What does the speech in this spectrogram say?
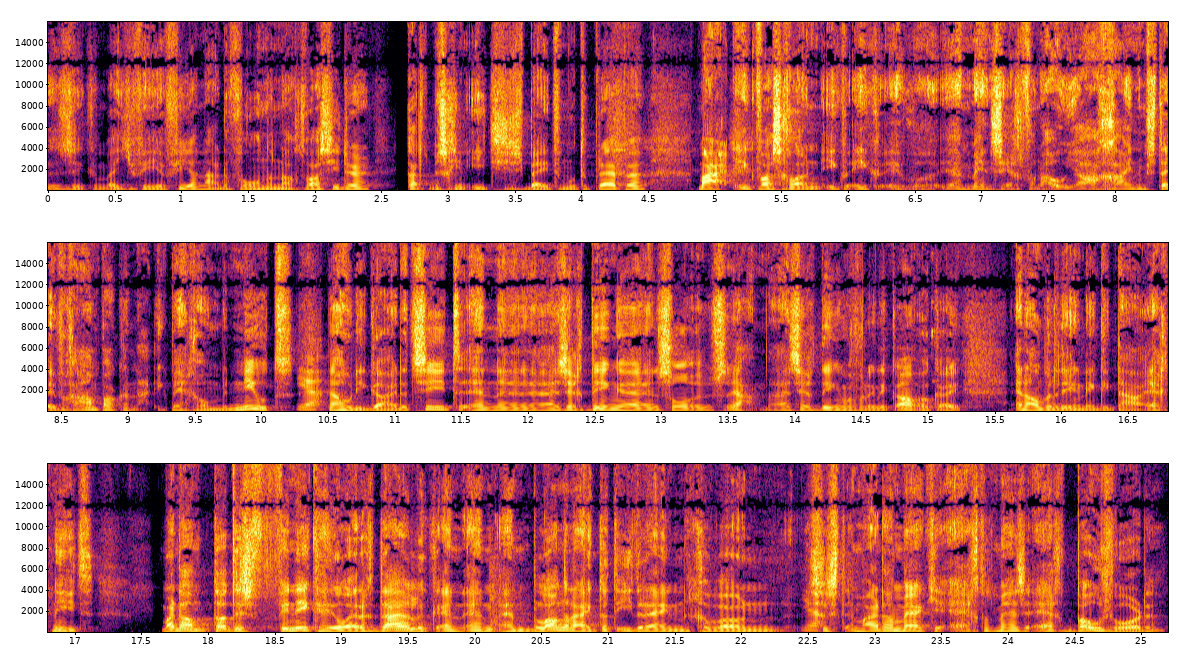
dus ik een beetje via via. Nou, de volgende nacht was hij er. Ik had het misschien ietsjes beter moeten preppen. Maar ik was gewoon, ik, ik, ik ja, mensen zeggen van, oh ja, ga je hem stevig aanpakken? Nou, ik ben gewoon benieuwd Ja. naar hoe die guy dat ziet. En uh, hij zegt dingen en soms, ja, hij zegt dingen waarvan ik denk, oh, oké. Okay. En andere dingen denk ik, nou, echt niet. Maar dan, dat is, vind ik heel erg duidelijk en, en, en belangrijk dat iedereen gewoon. Ja. Maar dan merk je echt dat mensen echt boos worden.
